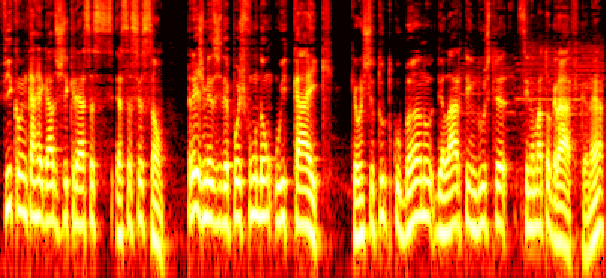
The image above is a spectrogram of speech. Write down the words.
ficam encarregados de criar essa, essa seção. Três meses depois fundam o ICAIC, que é o Instituto Cubano de Arte e Indústria Cinematográfica, né?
